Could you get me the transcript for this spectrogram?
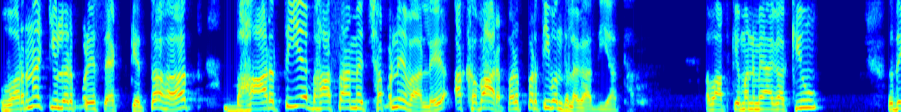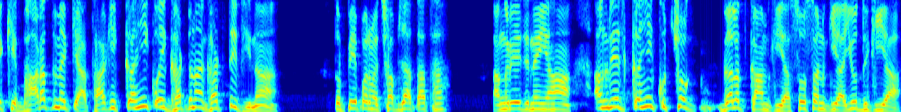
वर्नाक्यूलर प्रेस एक्ट के तहत भारतीय भाषा में छपने वाले अखबार पर प्रतिबंध लगा दिया था। अब आपके मन में आएगा क्यों? तो देखिए, भारत में क्या था कि कहीं कोई घटना घटती थी ना तो पेपर में छप जाता था। अंग्रेज़ ने यहाँ, अंग्रेज़ कहीं कुछ गलत काम किया, शोषण किया, युद्ध किया।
